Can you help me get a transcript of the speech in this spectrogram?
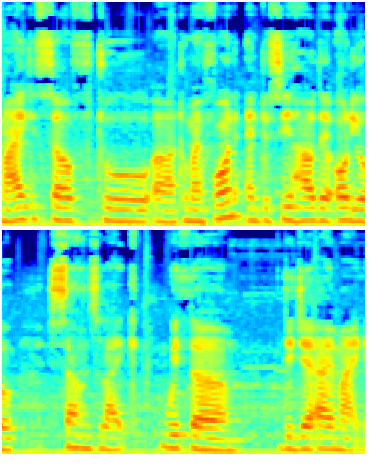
mic itself to uh, to my phone and to see how the audio sounds like with the DJI mic.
